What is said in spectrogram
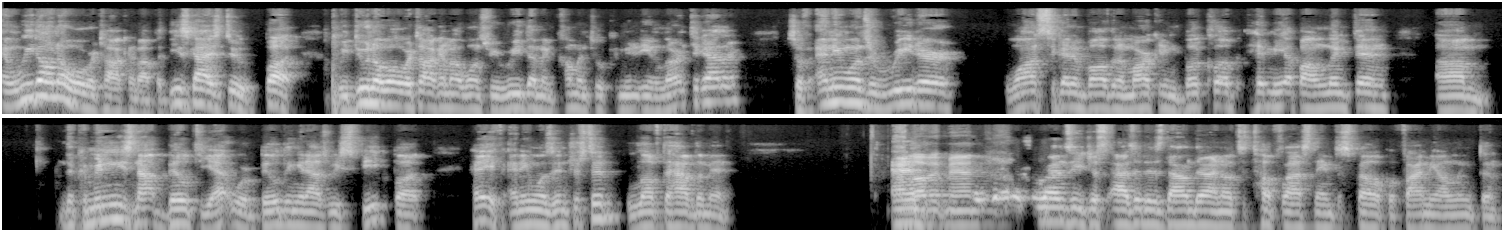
And we don't know what we're talking about, but these guys do. But we do know what we're talking about once we read them and come into a community and learn together. So if anyone's a reader, wants to get involved in a marketing book club, hit me up on LinkedIn. Um, the community's not built yet. We're building it as we speak. But hey, if anyone's interested, love to have them in. And I love it, man. Florenzi, just as it is down there. I know it's a tough last name to spell, but find me on LinkedIn.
